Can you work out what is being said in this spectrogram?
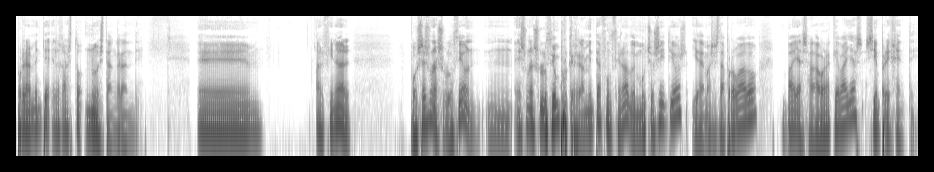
pues realmente el gasto no es tan grande. Eh, al final, pues es una solución. Mm, es una solución porque realmente ha funcionado en muchos sitios y además está probado. Vayas a la hora que vayas, siempre hay gente.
